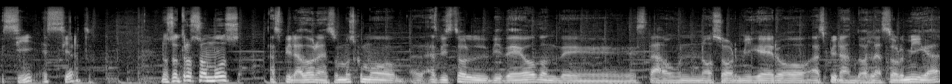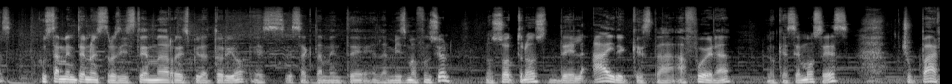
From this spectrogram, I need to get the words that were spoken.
sí, es cierto. Nosotros somos aspiradoras, somos como, ¿has visto el video donde está un oso hormiguero aspirando a las hormigas? Justamente nuestro sistema respiratorio es exactamente la misma función. Nosotros del aire que está afuera, lo que hacemos es chupar,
